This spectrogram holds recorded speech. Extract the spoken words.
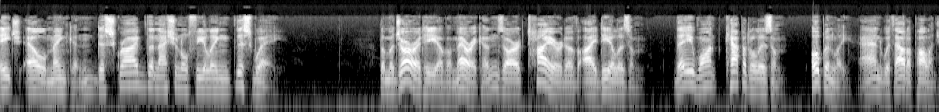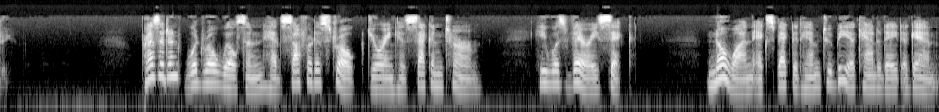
H. L. Mencken described the national feeling this way. The majority of Americans are tired of idealism. They want capitalism, openly and without apology. President Woodrow Wilson had suffered a stroke during his second term. He was very sick. No one expected him to be a candidate again.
